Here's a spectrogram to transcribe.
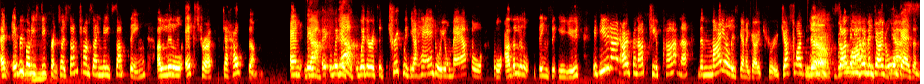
and everybody's Mhm. different. So sometimes they need something a little extra to help them. And Yeah. uh, whether Yeah. whether it's a trick with your hand or your mouth or or other little things that you use, if you don't open up to your partner, the male is going to go through. Just like women, Yeah. so But many women don't Yes. orgasm,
